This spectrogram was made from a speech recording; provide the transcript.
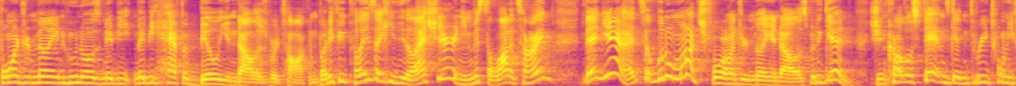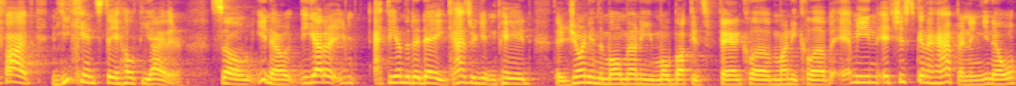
400 million, who knows, maybe maybe half a billion dollars we're talking. But if he plays like he did last year and he missed a lot of time, then yeah, it's a little much, 400 million dollars. But again, Giancarlo Stanton's getting 325 and he can't stay healthy either. So, you know, you got to at the end of the day, guys are getting paid. They're joining the Mo Money, Mo Buckets fan club, money club. I mean, it's just going to happen and you know,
